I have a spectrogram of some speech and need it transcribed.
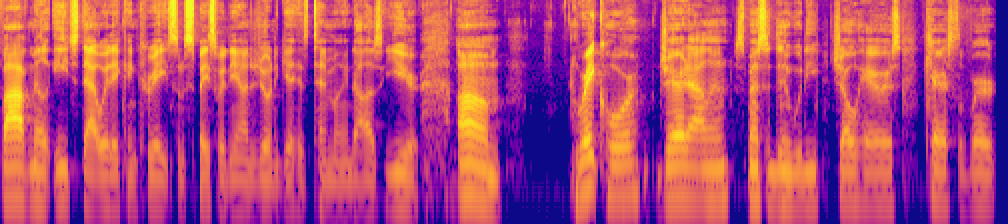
five mil each. That way, they can create some space for DeAndre Jordan to get his ten million dollars a year. Um, great core: Jarrett Allen, Spencer Dinwiddie, Joe Harris, Caris LeVert.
